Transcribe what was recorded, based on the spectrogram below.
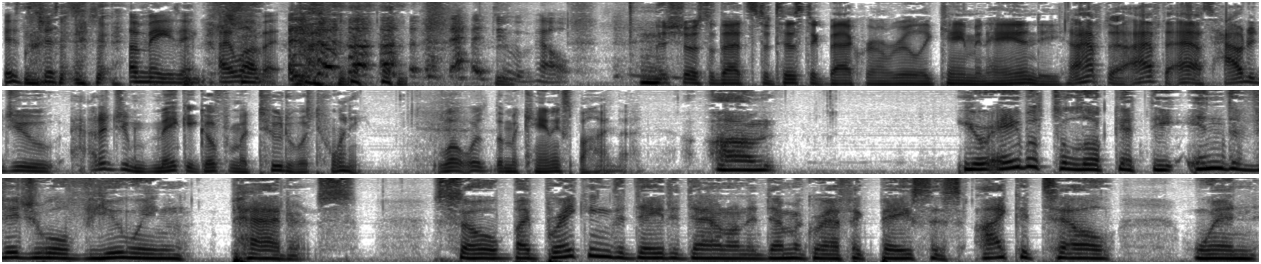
is just amazing. I love it. that had to have helped. This shows that that statistic background really came in handy. I have to I have to ask, how did you how did you make it go from a two to a twenty? What were the mechanics behind that? Um, you're able to look at the individual viewing patterns. So by breaking the data down on a demographic basis, I could tell when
